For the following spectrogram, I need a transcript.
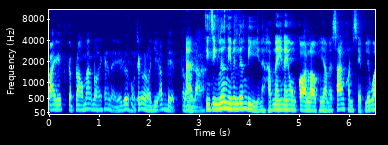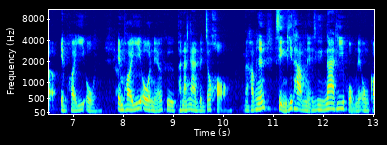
ไปกับเรามากน้อยแค่ไหนในเรื่องของเทคโนโลยีอัปเดตตลอดเวลา จริง ๆ เรื่องนี้เป็นเรื่องดีนะครับในในองค์กรเราพยายามจะสร้างคอนเซปต์เรียกว่า employee own employee own เนี่ยก็คือพนักงานเป็นเจ้าของ นะครับเพราะฉะนั้นสิ่งที่ทำเนี่ยจริงๆหน้าที่ผมในองค์ก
